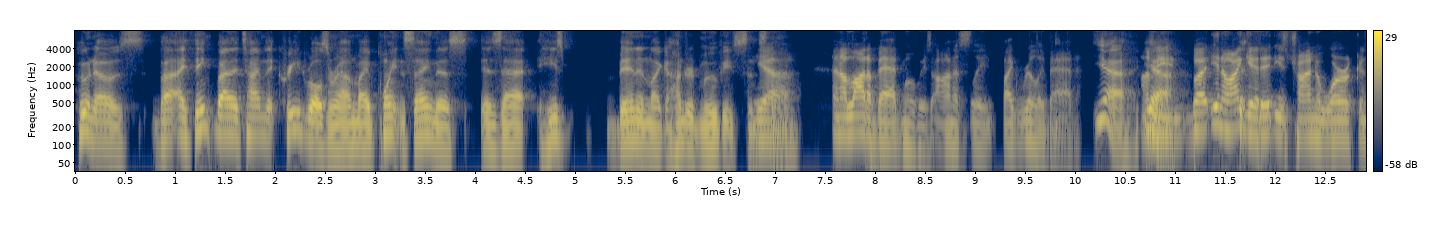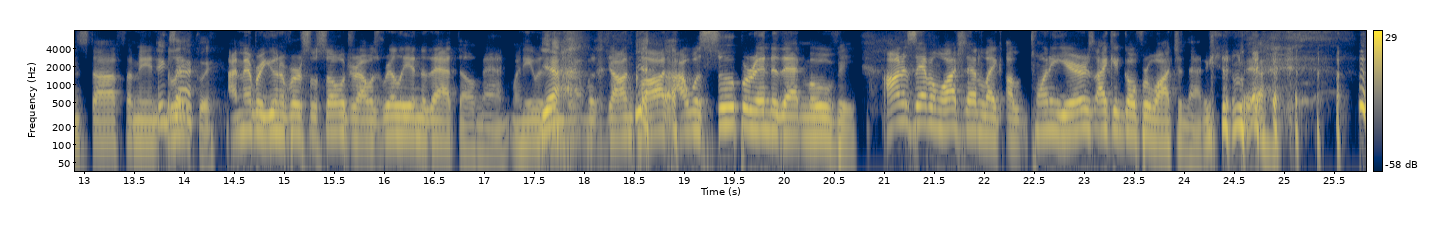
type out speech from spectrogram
who knows? But I think by the time that Creed rolls around, my point in saying this is that he's been in like a hundred movies since yeah. then and a lot of bad movies, honestly, like really bad. Yeah, I yeah. Mean, but you know, I get it. He's trying to work and stuff. I mean, exactly. I remember Universal Soldier. I was really into that though, man. When he was yeah. in with John Claude, yeah. I was super into that movie. Honestly, I haven't watched that in like uh, 20 years. I could go for watching that. yeah.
